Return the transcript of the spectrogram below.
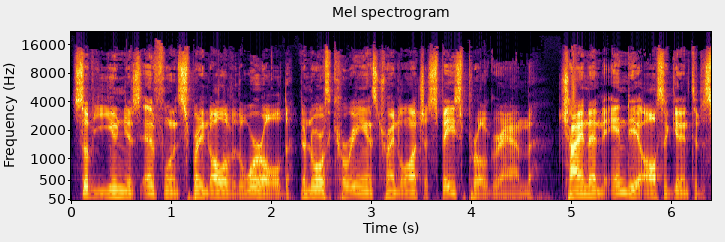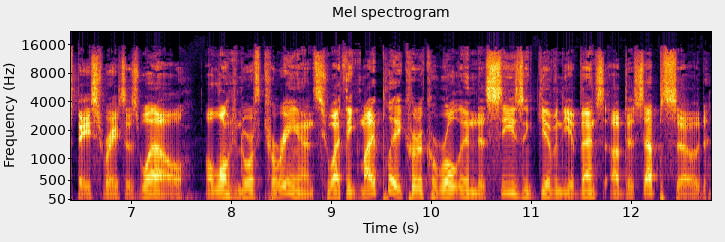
Soviet Union's influence spreading all over the world, the North Koreans trying to launch a space program, China and India also get into the space race as well, along with North Koreans, who I think might play a critical role in this season given the events of this episode,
